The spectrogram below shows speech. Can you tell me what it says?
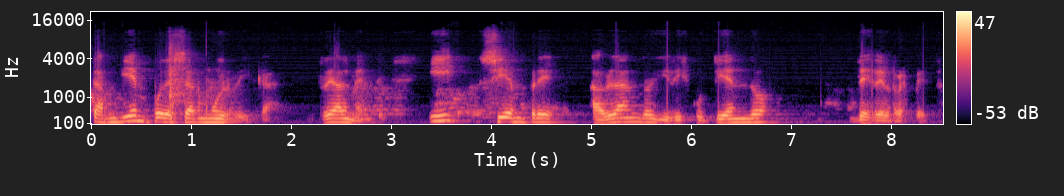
también puede ser muy rica, realmente. Y siempre hablando y discutiendo desde el respeto.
